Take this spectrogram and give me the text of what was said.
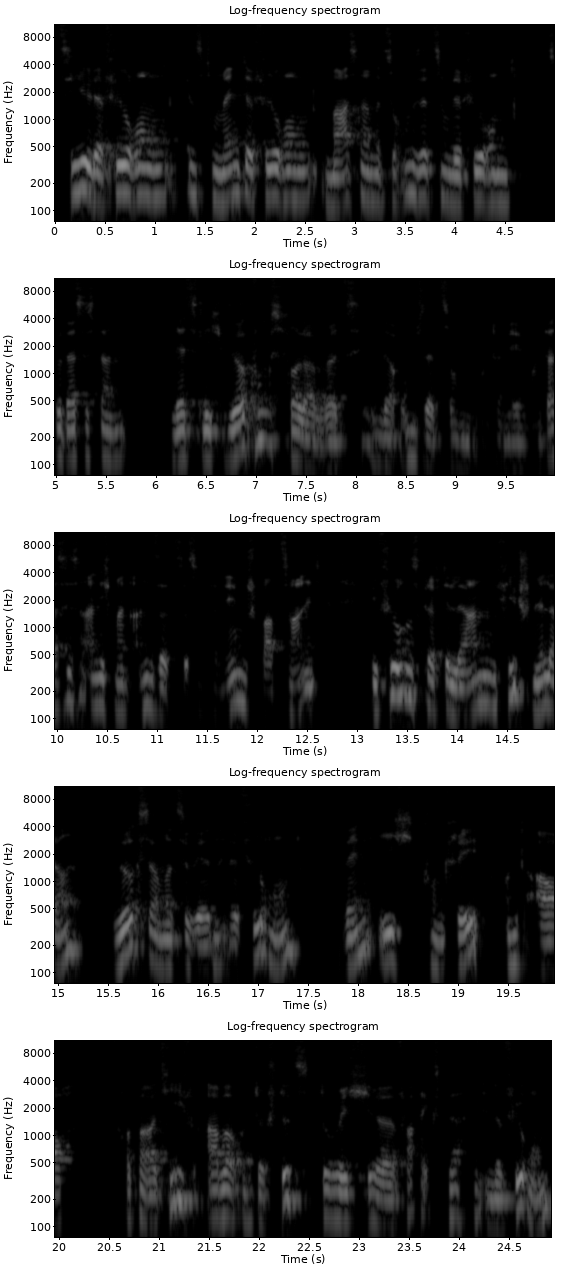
Ziel der Führung, Instrument der Führung, Maßnahme zur Umsetzung der Führung, sodass es dann letztlich wirkungsvoller wird in der Umsetzung im Unternehmen. Und das ist eigentlich mein Ansatz. Das Unternehmen spart Zeit. Die Führungskräfte lernen viel schneller, wirksamer zu werden in der Führung, wenn ich konkret und auch operativ, aber unterstützt durch äh, Fachexperten in der Führung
